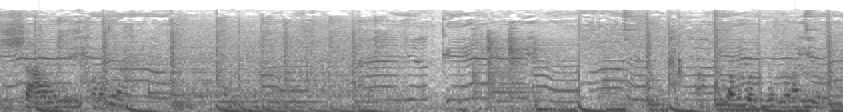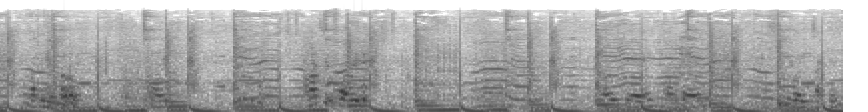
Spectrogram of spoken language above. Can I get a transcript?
shall we? Okay, okay. See what it's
